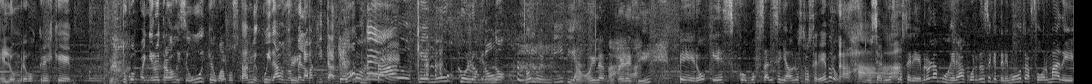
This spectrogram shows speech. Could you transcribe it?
El hombre, vos crees que tu compañero de trabajo dice, uy, qué guapo está, me- cuidado, no Sí. me la va a quitar. Qué ¡Hombre! cortado, qué músculo. No, No, no lo envidia. No, y las mujeres sí. Pero es como está diseñado nuestro cerebro. Ajá. O sea, nuestro cerebro, las mujeres, acuérdense que tenemos otra forma de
